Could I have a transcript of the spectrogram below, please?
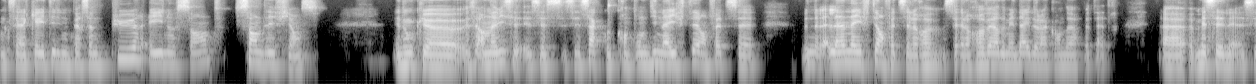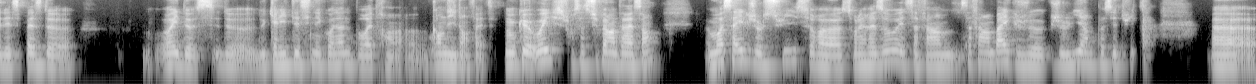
Donc, c'est la qualité d'une personne pure et innocente, sans défiance. Et donc, euh, à mon avis, c'est ça que quand on dit naïveté, en fait, c'est la naïveté, en fait, c'est le, revers de médaille de la candeur, peut-être. Euh, mais c'est l'espèce de, oui, de, qualité sine qua non pour être candide, en fait. Donc, oui, je trouve ça super intéressant. Moi, Saïl, je le suis sur, sur les réseaux et ça fait un, ça fait un bail que je, lis un peu ses tweets. Euh,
